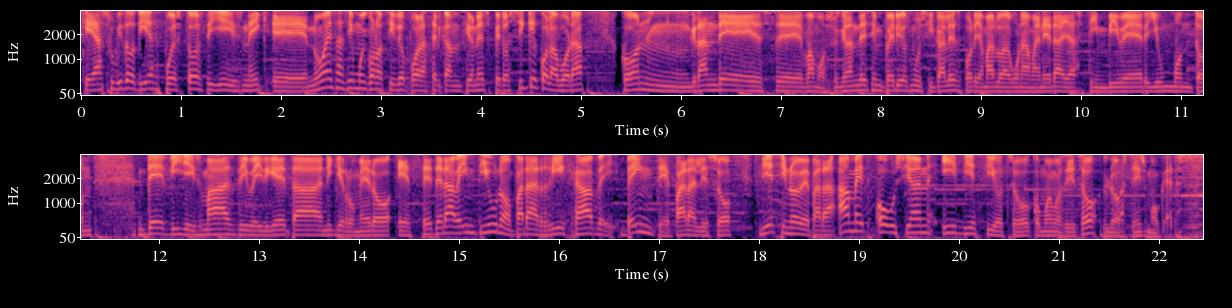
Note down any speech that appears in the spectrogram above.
que ha subido 10 puestos. DJ Snake eh, no es así muy conocido por hacer canciones, pero sí que colabora con grandes, eh, vamos, grandes imperios musicales, por llamarlo de alguna manera. Justin Bieber y un montón de DJs más. David Guetta, Nicky Romero, etcétera. 21 para Rehab, 20 para Leso, 19 para Ahmed Ocean y 18, como hemos dicho, los Chainsmokers.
